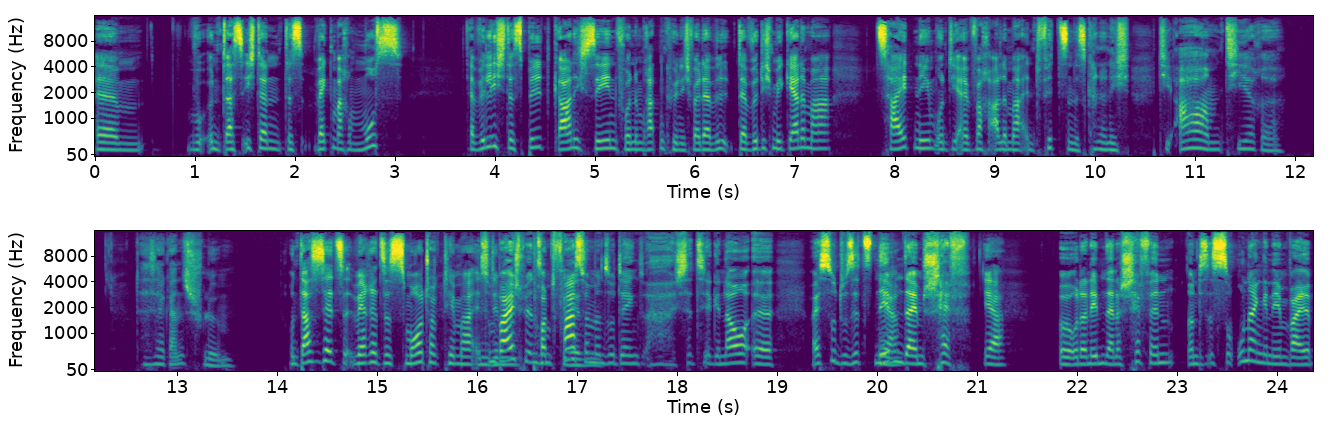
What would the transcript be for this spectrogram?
ähm, wo, und dass ich dann das wegmachen muss, da will ich das Bild gar nicht sehen von einem Rattenkönig, weil da, will, da würde ich mir gerne mal Zeit nehmen und die einfach alle mal entfitzen. Das kann ja nicht, die armen Tiere. Das ist ja ganz schlimm. Und das ist jetzt, wäre jetzt das Smalltalk-Thema in Zum dem Beispiel in so einem Fass, gewesen. wenn man so denkt, ah, ich sitze hier genau, äh, weißt du, du sitzt neben Ja. deinem Chef Ja, äh, oder neben deiner Chefin und es ist so unangenehm, weil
